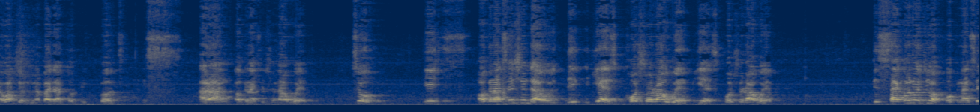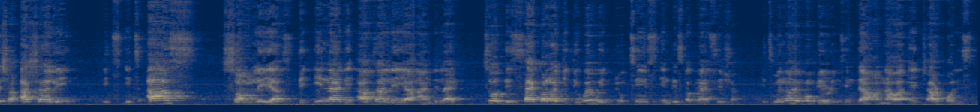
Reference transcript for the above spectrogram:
I want to remember that topic, but it's around organizational web. So it's organization that will, yes, cultural web, yes, cultural web. The psychology of organization actually, it, it has some layers, the inner, the outer layer, and the like. So the psychology, the way we do things in this organization, it may not even be written down on our HR policy,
